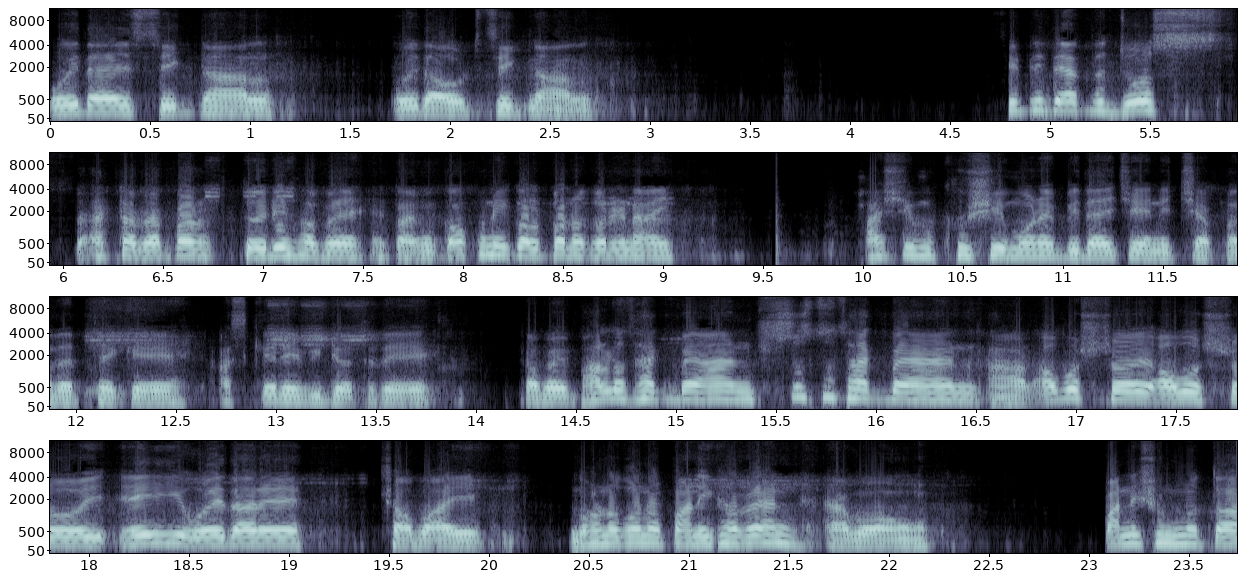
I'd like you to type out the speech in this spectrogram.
without signal without signal সিটিতে এত জোস একটা ব্যাপার তৈরি হবে, এটা আমি কখনোই কল্পনা করি নাই। হাসি, খুশি মনে বিদায় চেয়ে নিচ্ছি আপনাদের থেকে আজকের এই ভিডিওতে। সবাই ভালো থাকবেন, সুস্থ থাকবেন, আর অবশ্যই অবশ্যই এই ওয়েদারে সবাই ঘন ঘন পানি খাবেন এবং পানি শূন্যতা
